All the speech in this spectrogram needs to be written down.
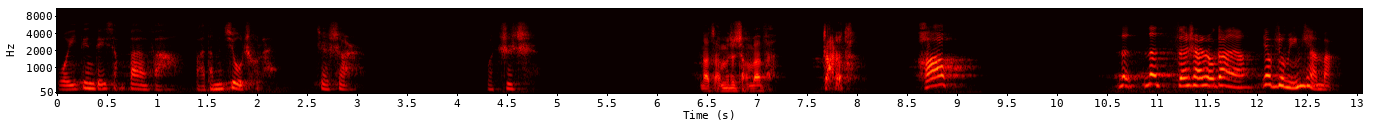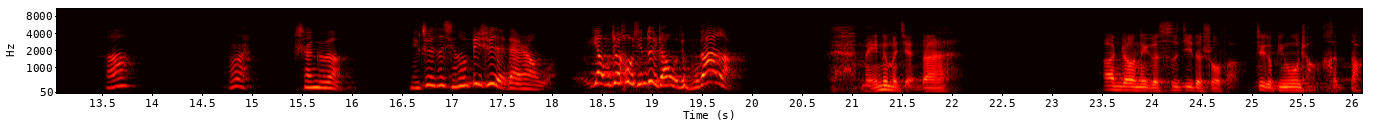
我一定得想办法把他们救出来。这事儿。我支持，那咱们就想办法炸掉他。好，那那咱啥时候干呀？要不就明天吧。啊，不是，山哥，你这次行动必须得带上我，要不这后勤队长我就不干了。哎呀，没那么简单。按照那个司机的说法，这个兵工厂很大，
